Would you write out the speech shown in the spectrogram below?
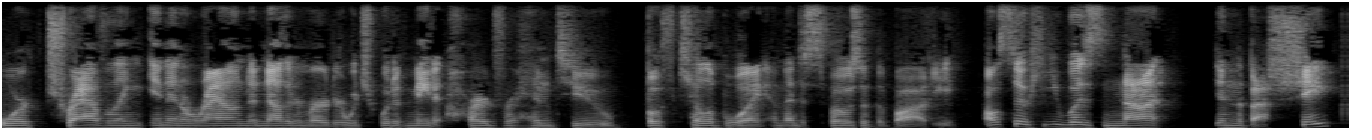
or traveling in and around another murder, which would have made it hard for him to both kill a boy and then dispose of the body. Also, he was not in the best shape.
